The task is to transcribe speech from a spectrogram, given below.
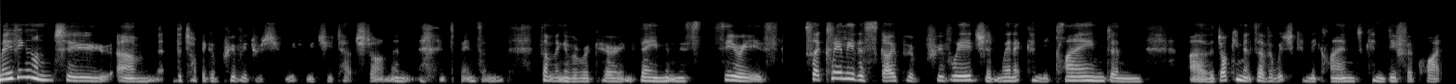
Moving on to um, the topic of privilege, which, which you touched on, and it's been some, something of a recurring theme in this series. So clearly the scope of privilege and when it can be claimed and uh, the documents over which can be claimed can differ quite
